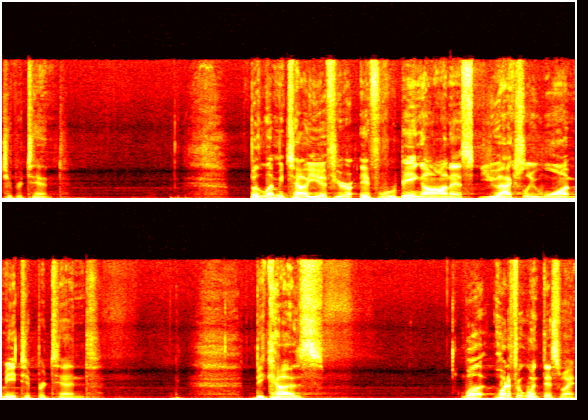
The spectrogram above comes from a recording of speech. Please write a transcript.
to pretend. But let me tell you, if, you're, if we're being honest, you actually want me to pretend because Well, what if it went this way?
